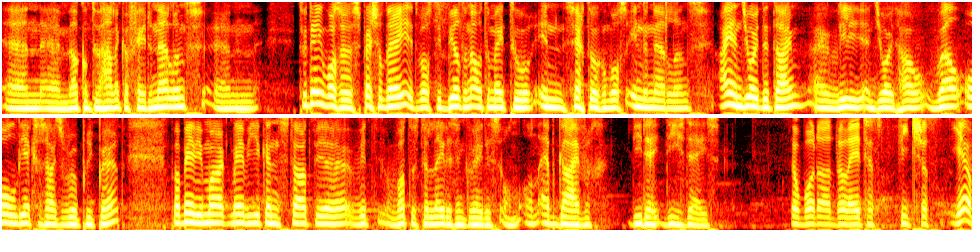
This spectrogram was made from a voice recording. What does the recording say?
And um, welcome to Hana Café the Netherlands. And today was a special day. It was the Build and Automate tour in 's-Hertogenbosch in the Netherlands. I enjoyed the time. I really enjoyed how well all the exercises were prepared. But maybe Mark, maybe you can start uh, with what is the latest and greatest on, on AppGyver these days. So, what are the latest features? Yeah,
